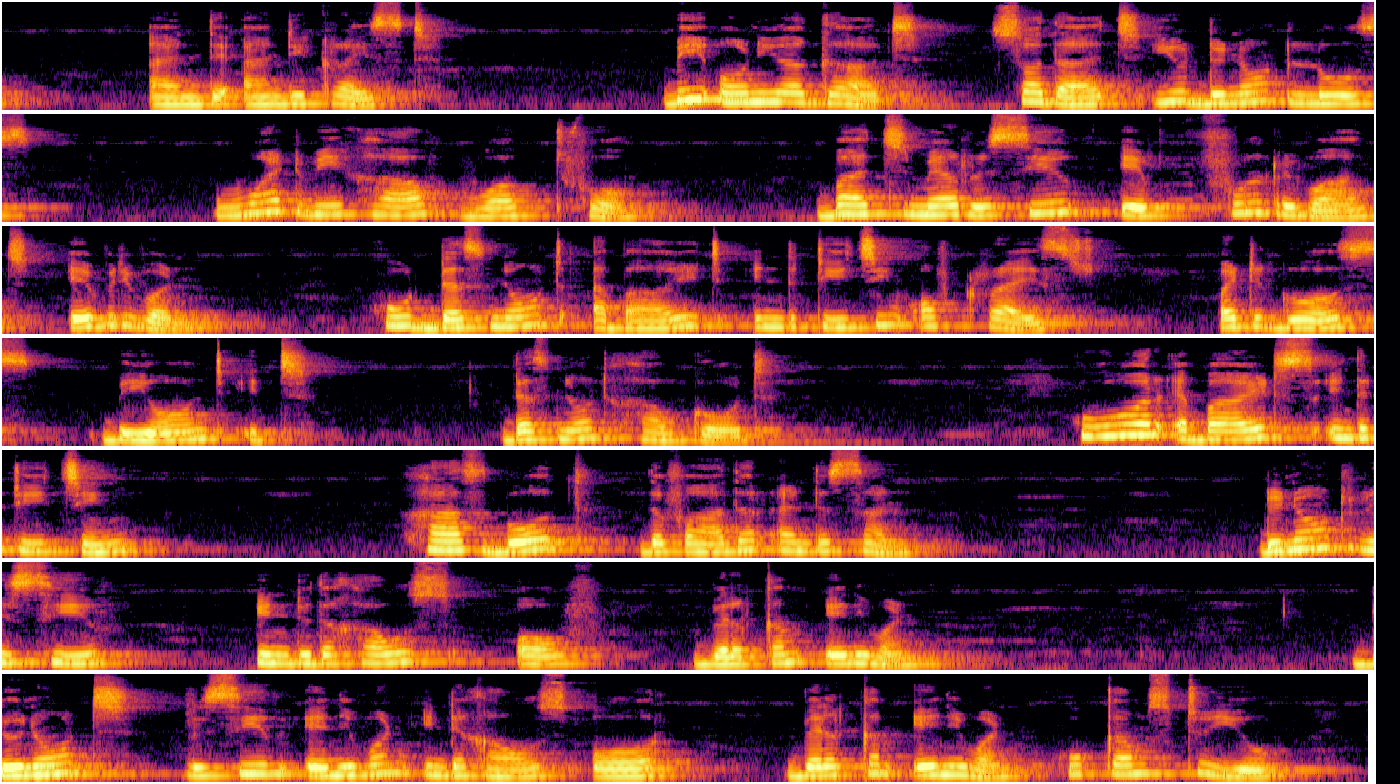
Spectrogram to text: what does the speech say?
and the Antichrist. Be on your guard so that you do not lose what we have worked for, but may receive a full reward everyone who does not abide in the teaching of Christ but goes beyond it, does not have God. Whoever abides in the teaching has both the Father and the Son. Do not receive into the house of welcome anyone. Do not receive anyone in the house or welcome anyone who comes to you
